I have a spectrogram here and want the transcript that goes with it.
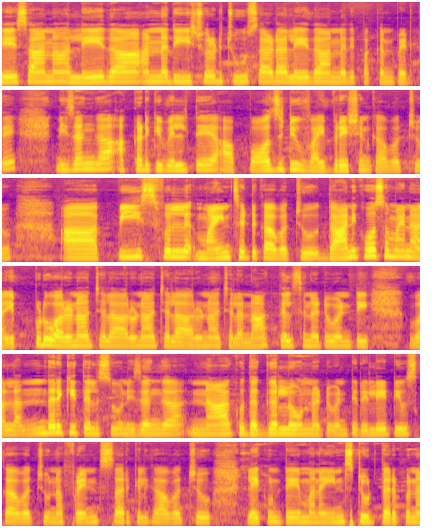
చేశానా లేదా అన్నది ఈశ్వరుడు చూశాడా లేదా అన్నది పక్కన పెడితే నిజంగా అక్కడికి వెళ్తే ఆ పాజిటివ్ వైబ్రేషన్ కావచ్చు ఆ పీస్ఫుల్ మైండ్ సెట్ కావచ్చు దానికోసమైనా ఎప్పుడు అరుణాచల అరుణాచల అరుణాచల నాకు తెలిసినటువంటి వాళ్ళందరికీ తెలుసు. నిజంగా నాకు దగ్గరలో ఉన్నటువంటి రిలేటివ్స్ కావచ్చు నా ఫ్రెండ్స్ సర్కిల్ కావచ్చు లేకుంటే మన ఇన్స్టిట్యూట్ తరపున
